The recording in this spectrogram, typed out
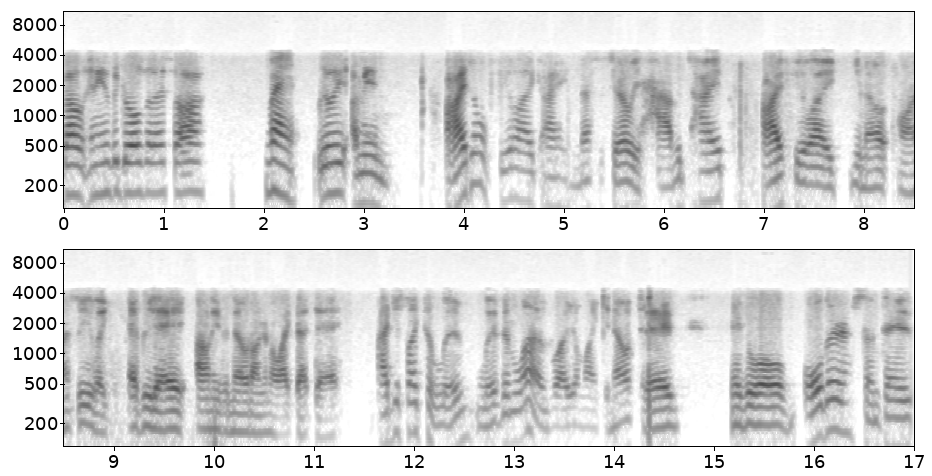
about any of the girls that I saw Right. really, I mean, I don't feel like I necessarily have a type. I feel like, you know, honestly, like every day, I don't even know what I'm gonna like that day. I just like to live, live and love. Like I'm like, you know, today maybe a little older, some days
